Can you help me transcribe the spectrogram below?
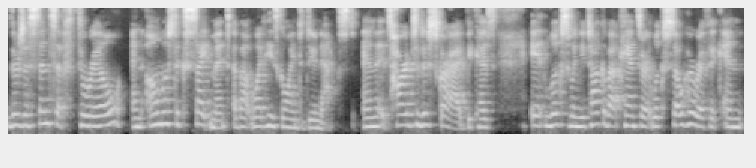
there's a sense of thrill and almost excitement about what he's going to do next. And it's hard to describe because it looks, when you talk about cancer, it looks so horrific. And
